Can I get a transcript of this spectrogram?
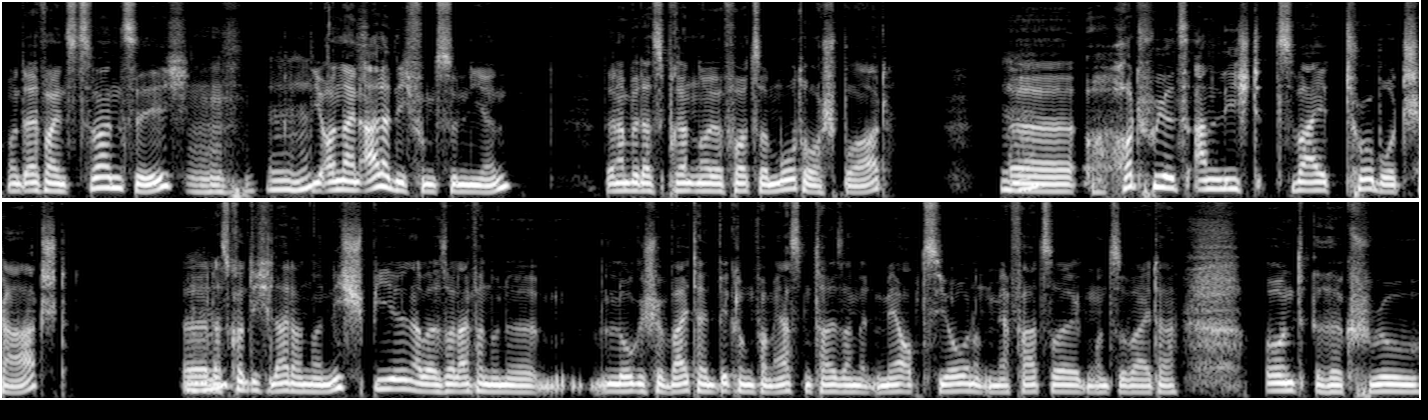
und F1 20, mhm. die online alle nicht funktionieren. Dann haben wir das brandneue Forza Motorsport. Mhm. Äh, Hot Wheels Unleashed 2 Turbocharged. Äh, mhm. Das konnte ich leider noch nicht spielen, aber es soll einfach nur eine logische Weiterentwicklung vom ersten Teil sein mit mehr Optionen und mehr Fahrzeugen und so weiter. Und The Crew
